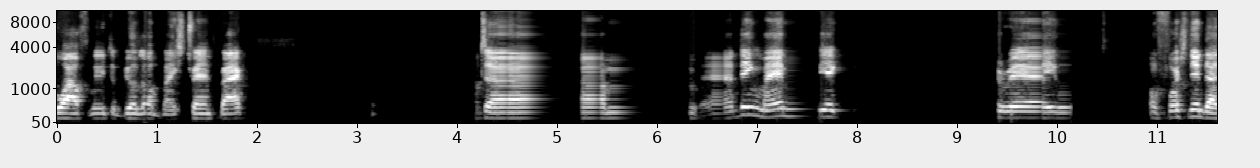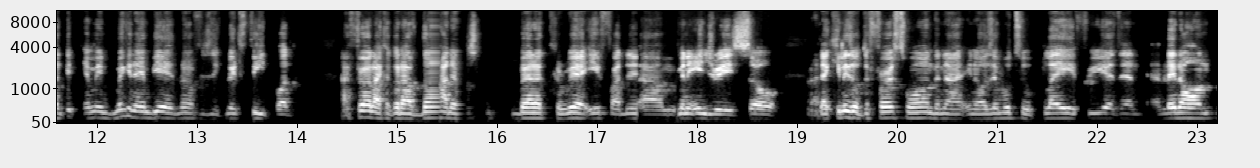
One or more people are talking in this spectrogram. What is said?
while for me to build up my strength back. But uh, um, I think my NBA career unfortunate that I mean making the NBA is a great feat, but I feel like I could have done had a better career if I didn't um, many injuries. So right. the Achilles was the first one. Then I you know was able to play a few years. And later on,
